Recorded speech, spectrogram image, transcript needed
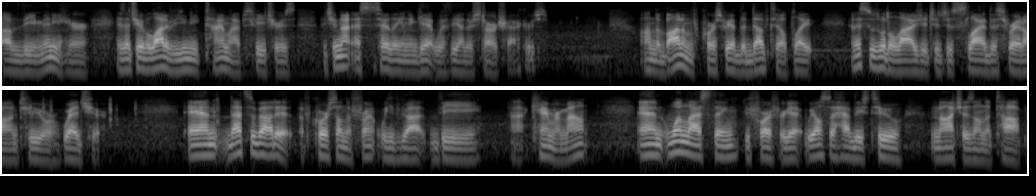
of the Mini here, is that you have a lot of unique time-lapse features that you're not necessarily going to get with the other star trackers. On the bottom, of course, we have the dovetail plate, and this is what allows you to just slide this right onto your wedge here. And that's about it. Of course, on the front, we've got the uh, camera mount. And one last thing before I forget, we also have these two notches on the top.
